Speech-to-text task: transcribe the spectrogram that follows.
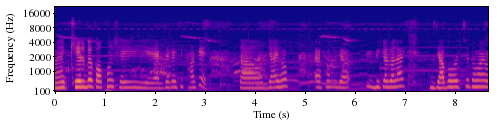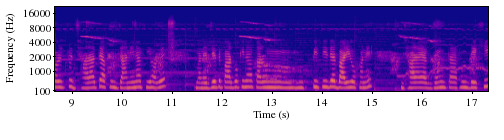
মানে খেলবে কখন সেই এক জায়গায় কি থাকে? তা যাই হোক, এখন বিকেলবেলায় যাব হচ্ছে তোমার ওর একটু ঝাড়াতে, এখন জানি না কি হবে। মানে যেতে পারব কি না কারণ পিতিদের বাড়ি ওখানে ঝাড়ায় একজন। তা এখন দেখি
